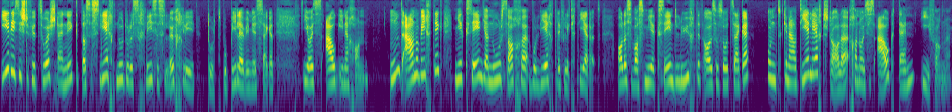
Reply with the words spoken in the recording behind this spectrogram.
Die Iris ist dafür zuständig, dass das Licht nur durch ein kleines Löchchen, durch die Pupille, wie wir es sagen, in unser Auge rein kann. Und auch noch wichtig, wir sehen ja nur Sachen, wo Licht reflektieren. Alles, was wir sehen, leuchtet also sozusagen. Und genau diese Lichtstrahlen kann unser Auge dann einfangen.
